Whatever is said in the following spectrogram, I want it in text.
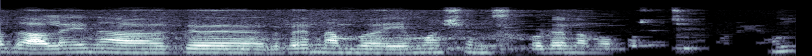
அது அலைன் ஆகிறத நம்ம எமோஷன்ஸ் கூட நம்ம புரிஞ்சிக்க முடியும்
